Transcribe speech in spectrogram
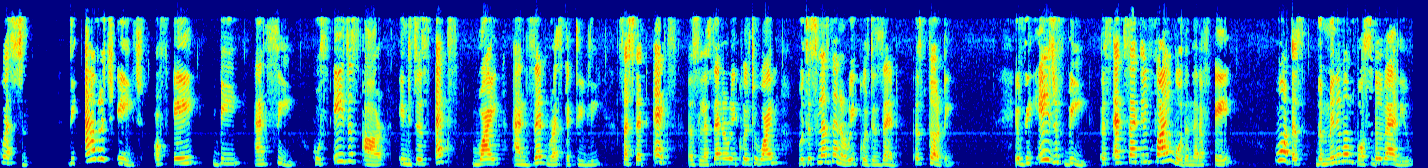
Question. The average age of A, B and C whose ages are integers x, y and z respectively such that x is less than or equal to y which is less than or equal to z is 30. If the age of B is exactly 5 more than that of A, what is the minimum possible value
